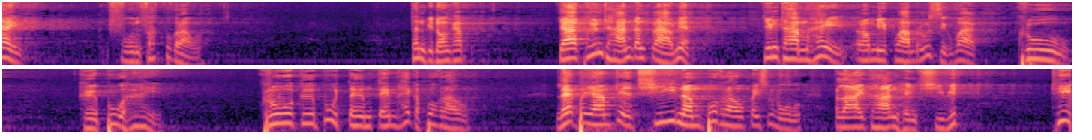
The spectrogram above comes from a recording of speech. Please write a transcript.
ได้ฟูมฟักพวกเรา ท่านพี่น้องครับ จากพื้นฐานดังกล่าวเนี่ยจึงทำให้เรามีความรู้สึกว่าครูคือผู้ให้ ครูคือผู้เติมเต็มให้กับพวกเรา และพยายามที่จะชี้นำพวกเราไปสู่ปลายทางแห่งชีวิต ที่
